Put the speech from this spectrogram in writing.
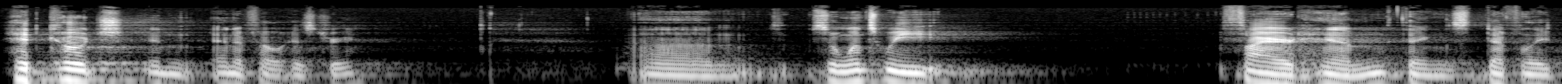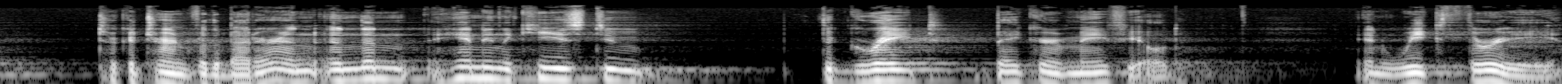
head coach in NFL history. Um, so once we fired him, things definitely took a turn for the better. And, and then handing the keys to the great Baker Mayfield in week three,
